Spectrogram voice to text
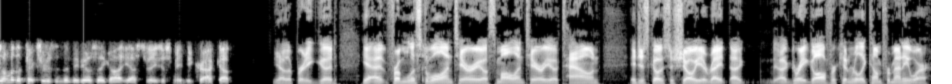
some of the pictures and the videos they got yesterday just made me crack up. Yeah they're pretty good. Yeah from listowel ontario small ontario town it just goes to show you right a, a great golfer can really come from anywhere.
